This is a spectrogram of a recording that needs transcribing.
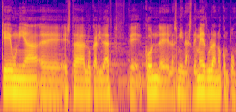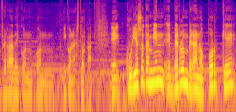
que unía esta localidad con las minas de Médula, ¿no? con Ponferrada y con, y con Astorga. curioso también verlo en verano porque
